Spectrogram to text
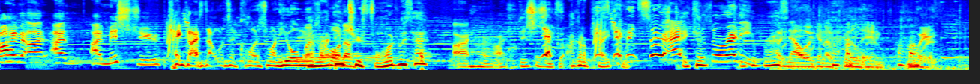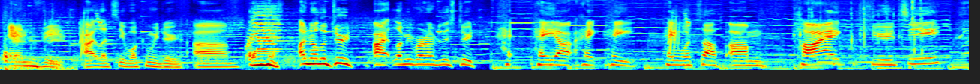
I, I, I, I missed you. Okay, guys, that was a close one. He almost Am I caught being too forward with her? All right. No, I, this isn't Yes, good. I gotta play. He's getting so Take a- anxious already. a breath. But now we're gonna fill him with envy. All right, let's see. What can we do? Um. Oh yeah, another dude. All right, let me run over this dude. Hey, hey, uh, hey, hey, hey, what's up? Um, hi, cutie.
